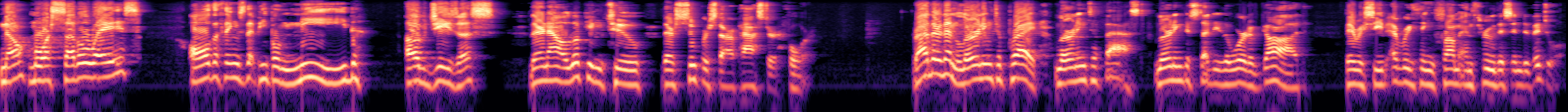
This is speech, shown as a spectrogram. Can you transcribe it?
No, more subtle ways. All the things that people need of Jesus, they're now looking to their superstar pastor for. Rather than learning to pray, learning to fast, learning to study the Word of God, they receive everything from and through this individual.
